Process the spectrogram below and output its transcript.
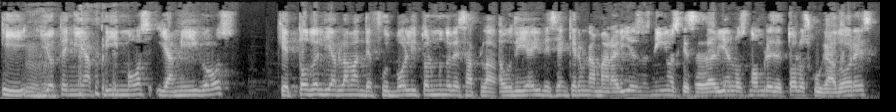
y uh -huh. yo tenía primos y amigos que todo el día hablaban de fútbol y todo el mundo les aplaudía y decían que era una maravilla esos niños que se sabían los nombres de todos los jugadores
